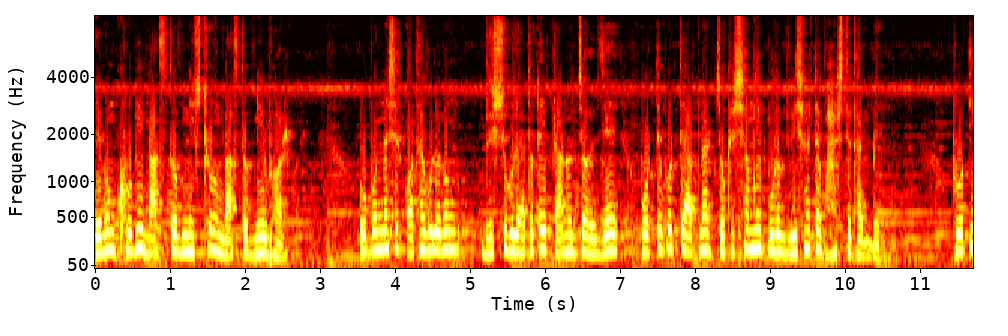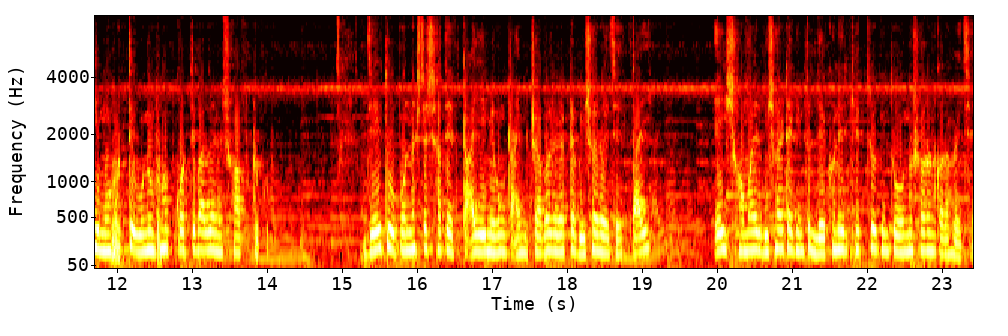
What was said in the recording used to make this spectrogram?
এবং খুবই বাস্তবনিষ্ঠ এবং বাস্তব নির্ভর উপন্যাসের কথাগুলো এবং দৃশ্যগুলো এতটাই প্রাণোজ্জ্বল যে পড়তে পড়তে আপনার চোখের সামনে পুরো বিষয়টা ভাসতে থাকবে। প্রতি মুহূর্তে অনুভব করতে পারবেন সবটুকু। যেহেতু উপন্যাসটার সাথে টাইম এবং টাইম ট্রাভেলের একটা বিষয় রয়েছে, তাই এই সময়ের বিষয়টা কিন্তু লেখনের ক্ষেত্রেও কিন্তু অনুসরণ করা হয়েছে।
